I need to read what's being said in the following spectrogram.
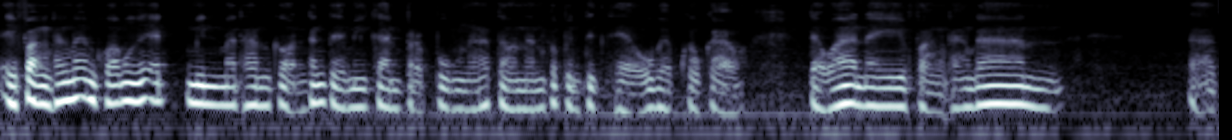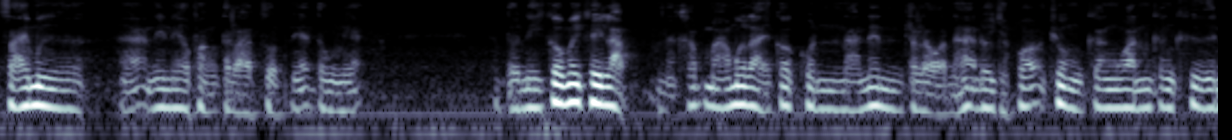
ไอ้ฝั่งทางด้านขวามือแอดมินมาทันก่อนตั้งแต่มีการปรับปรุงนะตอนนั้นก็เป็นตึกแถวแบบเก่าๆ แต่ว่าในฝั่งทางด้านอ่าซ้ายมือฮะในแนวฝั่งตลาดสดเนี่ยตรงเนี้ยตัวนี้ก็ไม่เคยหลับนะครับ มาเมื่อไหร่ก็คนหนาแน่นตลอดนะฮะโดยเฉพาะช่วงกลางวันกลางคืน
